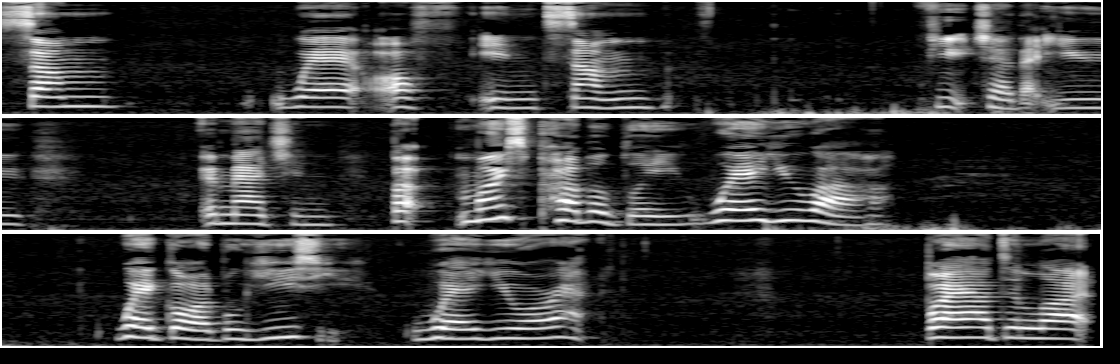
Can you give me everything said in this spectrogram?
some where off in some future that you imagine, but most probably where you are, where God will use you, where you are at. By our delight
